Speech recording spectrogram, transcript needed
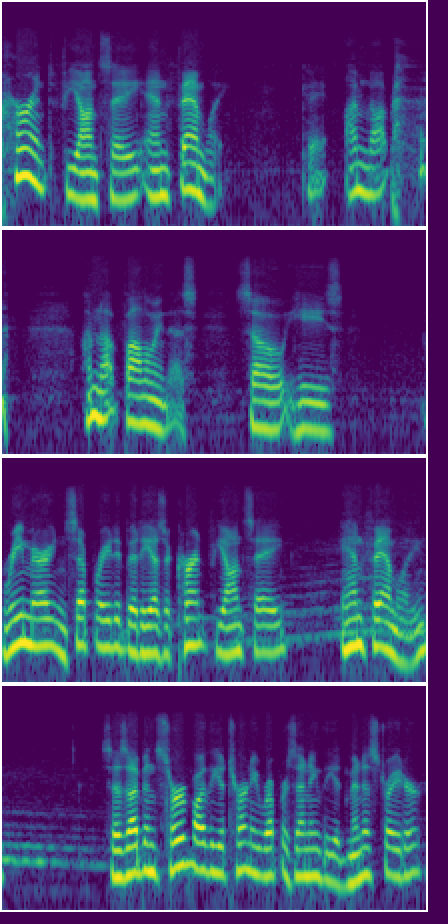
current fiance and family. Okay, I'm not I'm not following this. So he's remarried and separated, but he has a current fiance and family. Says I've been served by the attorney representing the administrator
